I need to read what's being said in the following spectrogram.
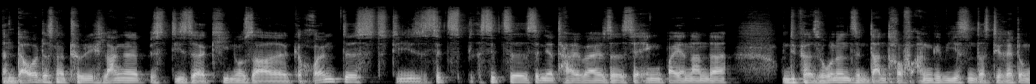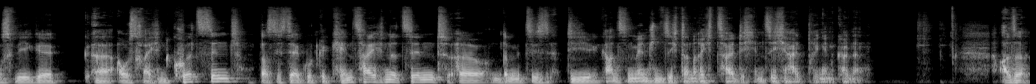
dann dauert es natürlich lange, bis dieser Kinosaal geräumt ist. Die Sitz, Sitze sind ja teilweise sehr eng beieinander und die Personen sind dann darauf angewiesen, dass die Rettungswege äh, ausreichend kurz sind, dass sie sehr gut gekennzeichnet sind, äh, damit sie die ganzen Menschen sich dann rechtzeitig in Sicherheit bringen können. Also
